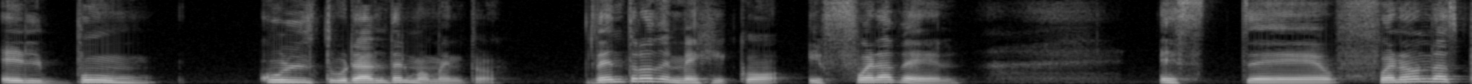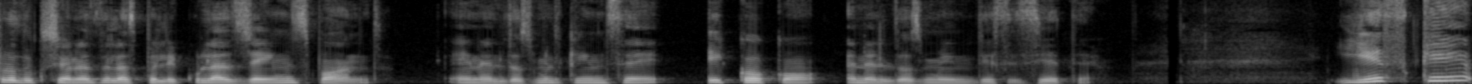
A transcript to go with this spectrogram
el boom cultural del momento, dentro de México y fuera de él, este, fueron las producciones de las películas James Bond en el 2015 y Coco en el 2017. Y es que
